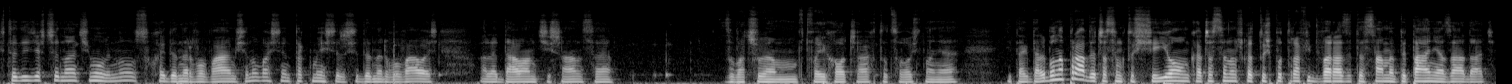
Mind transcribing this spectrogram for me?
I wtedy dziewczyna ci mówi, no słuchaj, denerwowałem się, no właśnie tak myślę, że się denerwowałeś, ale dałam ci szansę, zobaczyłem w twoich oczach to coś, no nie? I tak dalej, bo naprawdę czasem ktoś się jąka, czasem na przykład ktoś potrafi dwa razy te same pytania zadać.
